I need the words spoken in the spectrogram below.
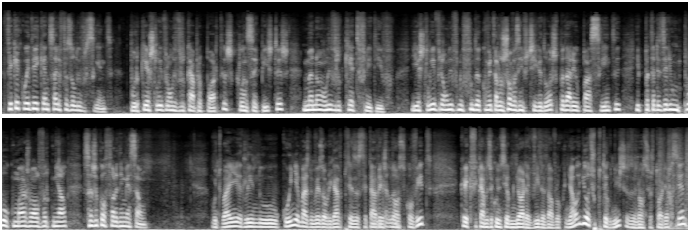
Fica com a ideia que é necessário fazer o livro seguinte porque este livro é um livro que abre portas, que lança pistas, mas não é um livro que é definitivo. E este livro é um livro, no fundo, a convidar os jovens investigadores para darem o passo seguinte e para trazerem um pouco mais ao Álvaro Cunhal, seja qual for a dimensão. Muito bem, Adelino Cunha, mais uma vez obrigado por teres aceitado obrigado. este nosso convite. Creio que ficámos a conhecer melhor a vida de Álvaro Cunhal e outros protagonistas da nossa história recente.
